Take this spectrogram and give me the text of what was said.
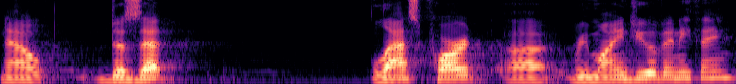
Now, does that last part uh, remind you of anything?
